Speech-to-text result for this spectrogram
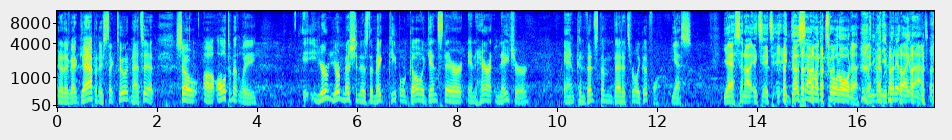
You know, they've got GAAP and they stick to it and that's it. So uh, ultimately, your, your mission is to make people go against their inherent nature and convince them that it's really good for them. Yes. Yes, and uh, it's, it's, it does sound like a tall order when, when you put it like that. Yes.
